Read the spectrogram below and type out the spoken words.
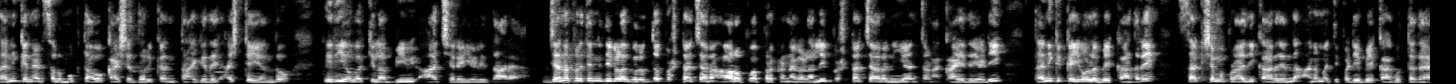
ತನಿಖೆ ನಡೆಸಲು ಮುಕ್ತ ಅವಕಾಶ ದೊರಕಂತಾಗಿದೆ ಅಷ್ಟೇ ಎಂದು ಹಿರಿಯ ವಕೀಲ ಬಿ. ಆಚಾರ್ಯ ಹೇಳಿದ್ದಾರೆ. ಜನಪ್ರತಿನಿಧಿಗಳ ವಿರುದ್ಧ ಭ್ರಷ್ಟಾಚಾರ ಆರೋಪ ಪ್ರಕರಣಗಳಲ್ಲಿ ಭ್ರಷ್ಟಾಚಾರ ನಿಯಂತ್ರಣ ಕಾಯ್ದೆಯಡಿ ತನಿಖೆ ಕೈಗೊಳ್ಳಬೇಕಾದರೆ ಸಕ್ಷಮ ಪ್ರಾಧಿಕಾರದಿಂದ ಅನುಮತಿ ಪಡೆಯಬೇಕಾಗುತ್ತದೆ.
